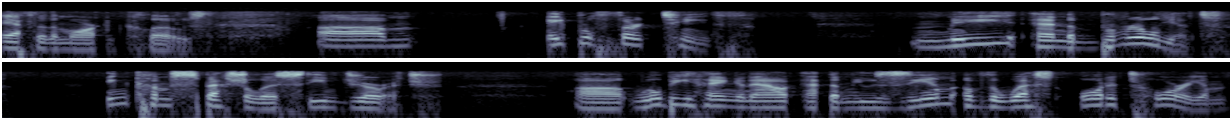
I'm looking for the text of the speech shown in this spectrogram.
after the market closed. Um, April 13th, me and the brilliant income specialist Steve Jurich uh, will be hanging out at the Museum of the West Auditorium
